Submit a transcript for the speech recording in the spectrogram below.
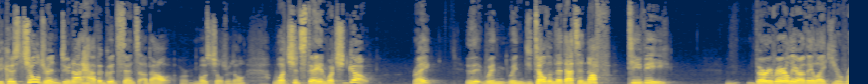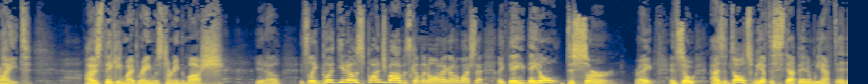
because children do not have a good sense about, or most children don't, what should stay and what should go, right? When, when you tell them that that's enough TV, very rarely are they like, You're right. I was thinking my brain was turning to mush. You know? It's like, but you know, SpongeBob is coming on. I gotta watch that. Like they they don't discern, right? And so as adults, we have to step in and we have to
